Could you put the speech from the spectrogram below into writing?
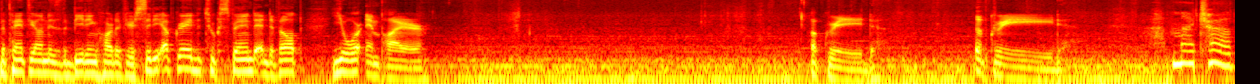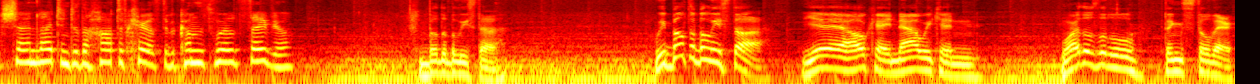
The Pantheon is the beating heart of your city. Upgrade to expand and develop your empire. Upgrade. Upgrade. My child, shine light into the heart of chaos to become this world's savior. Build a ballista. We built a ballista! Yeah, okay, now we can... Why are those little things still there?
